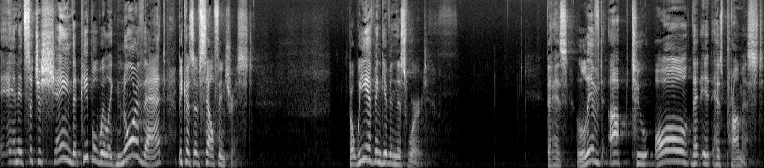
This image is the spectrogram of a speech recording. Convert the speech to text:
And it's such a shame that people will ignore that because of self interest. But we have been given this word that has lived up to all that it has promised,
